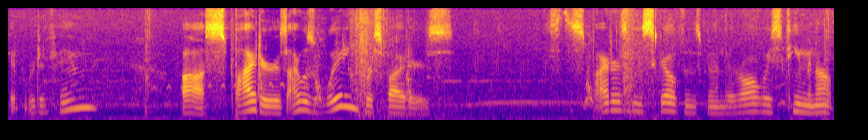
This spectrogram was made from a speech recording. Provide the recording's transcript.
get rid of him. Ah, spiders. I was waiting for spiders. It's the spiders and the skeletons, man. They're always teaming up.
